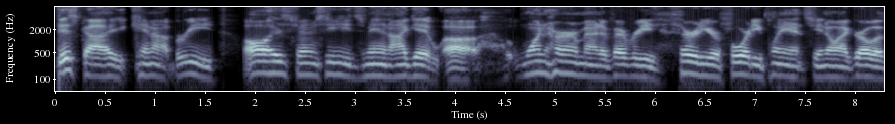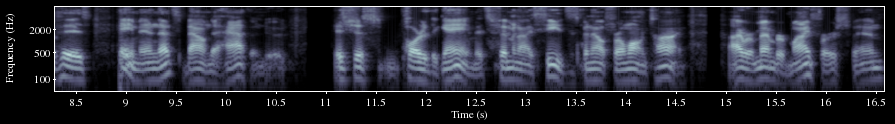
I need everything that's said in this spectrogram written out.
this guy cannot breed all his fem seeds, man, I get uh, one herm out of every 30 or 40 plants, you know, I grow of his. Hey, man, that's bound to happen, dude. It's just part of the game. It's feminized seeds. It's been out for a long time. I remember my first fem.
